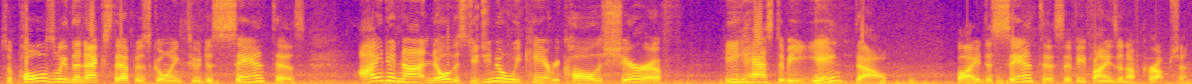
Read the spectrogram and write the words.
Supposedly the next step is going to DeSantis. I did not know this. Did you know we can't recall the sheriff? He has to be yanked out by DeSantis if he finds enough corruption.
